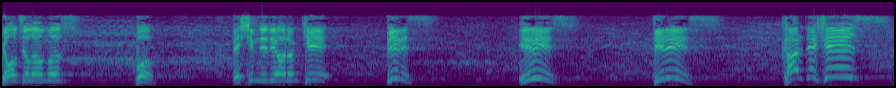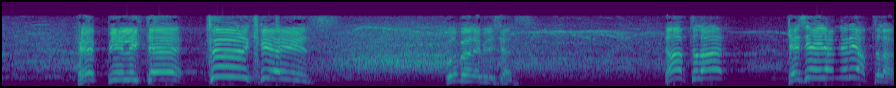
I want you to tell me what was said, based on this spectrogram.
Yolculuğumuz bu. Ve şimdi diyorum ki biriz, iriz, diriz, kardeşiz, hep birlikte Türkiye'yiz. Bunu böyle bileceğiz. Ne yaptılar? Gezi eylemleri yaptılar.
